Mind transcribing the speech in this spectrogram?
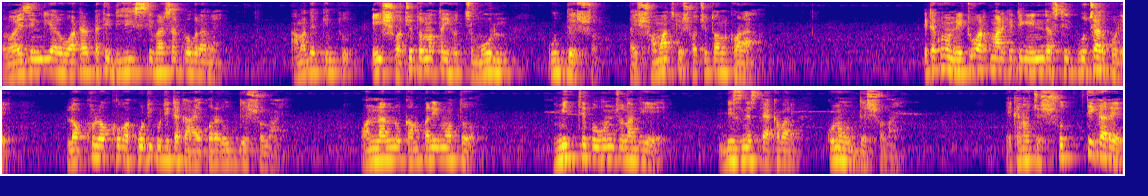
রয়েস ইন্ডিয়ার ওয়াটারপ্যাথি ডিজিজ রিভার্সাল প্রোগ্রামে আমাদের কিন্তু এই সচেতনতাই হচ্ছে মূল উদ্দেশ্য। তাই সমাজকে সচেতন করা। এটা কোনো নেটওয়ার্ক মার্কেটিং ইন্ডাস্ট্রির প্রচার করে লক্ষ লক্ষ বা কোটি কোটি টাকা আয় করার উদ্দেশ্য নয়। অন্যান্য কোম্পানির মতো মিথ্যে প্রবঞ্চনা দিয়ে বিজনেস দেখাবার কোনো উদ্দেশ্য নয়। এখানে হচ্ছে সত্যিকারের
